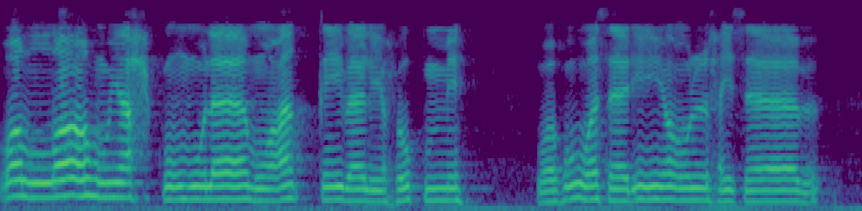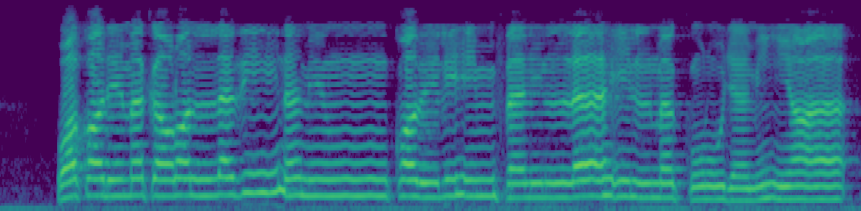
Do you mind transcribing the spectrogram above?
وَاللَّهُ يَحْكُمُ لَا مُعَقِّبَ لِحُكْمِهِ وَهُوَ سَرِيعُ الْحِسَابِ وَقَدْ مَكَرَ الَّذِينَ مِنْ قَبْلِهِمْ فَلِلَّهِ الْمَكْرُ جَمِيعًا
